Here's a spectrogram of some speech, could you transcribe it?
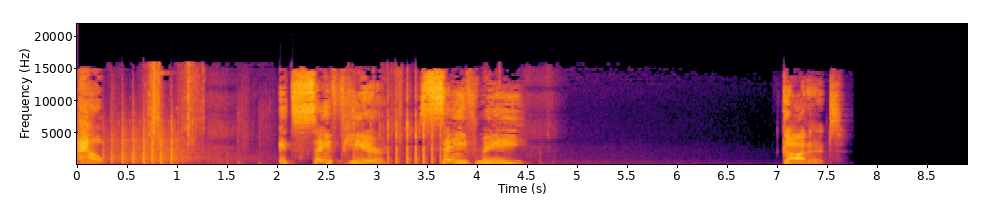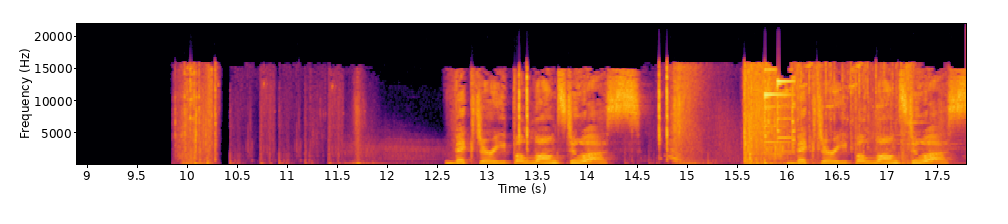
Help! It's safe here. Save me. Got it. Victory belongs to us. Victory belongs to us.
